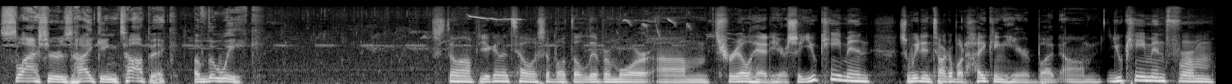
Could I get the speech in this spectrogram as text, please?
Slasher's hiking topic of the week. Stomp, you're going to tell us about the Livermore um, trailhead here. So you came in. So we didn't talk about hiking here, but um, you came in from.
